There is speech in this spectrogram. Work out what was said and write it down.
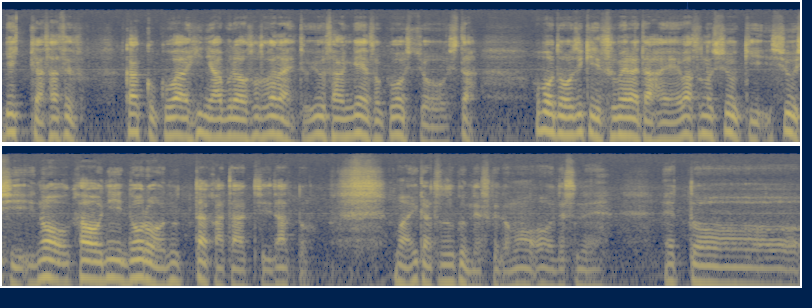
激化させず、各国は火に油を注がないという三原則を主張した。ほぼ同時期に進められた派兵は、その周期、習氏の顔に泥を塗った形だと。まあ、いいから続くんですけどもですね。えっと、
